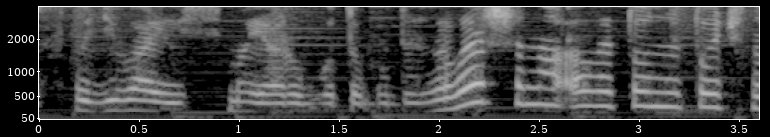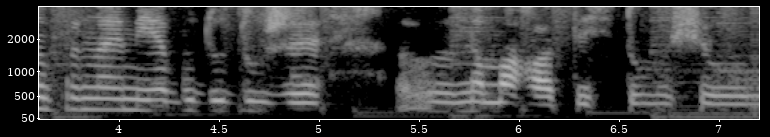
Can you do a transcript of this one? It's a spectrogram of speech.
Сподіваюсь, моя робота буде завершена, але то не точно. Принаймні, я буду дуже е, намагатись, тому що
